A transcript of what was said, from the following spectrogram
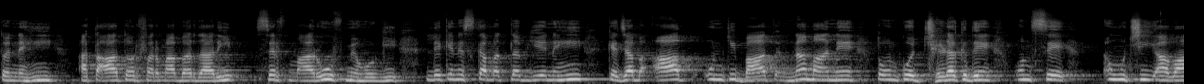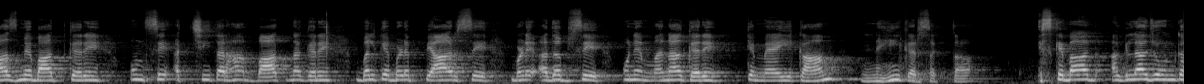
تو نہیں، اطاعت اور فرما برداری صرف معروف میں ہوگی۔ لیکن اس کا مطلب یہ نہیں کہ جب آپ ان کی بات نہ مانیں تو ان کو جھڑک دیں، ان سے اونچی آواز میں بات کریں، ان سے اچھی طرح بات نہ کریں، بلکہ بڑے پیار سے، بڑے ادب سے انہیں منع کریں۔ کہ میں یہ کام نہیں کر سکتا۔ اس کے بعد اگلا جو ان کا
